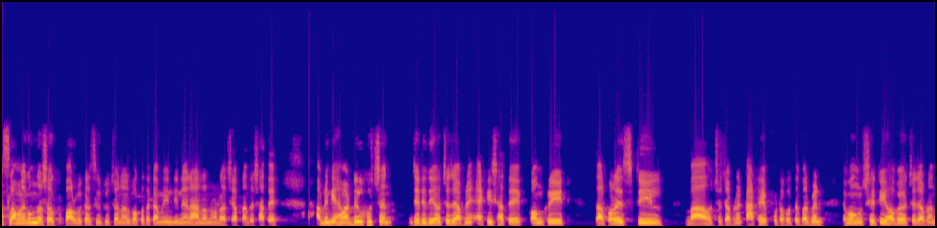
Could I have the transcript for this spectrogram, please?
আসসালামু আলাইকুম দর্শক পাওয়ার ইউটিউব চ্যানেল পক্ষ থেকে আমি ইঞ্জিনিয়ার রাহানুর আছি আপনাদের সাথে। আপনি কি হ্যামার ড্রিল খুঁজছেন? যেটি দিয়ে হচ্ছে যে আপনি একই সাথে কংক্রিট তারপরে স্টিল বা হচ্ছে যে আপনি কাঠে ফুটো করতে পারবেন এবং সেটি হবে হচ্ছে যে আপনার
